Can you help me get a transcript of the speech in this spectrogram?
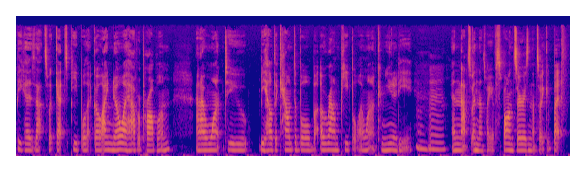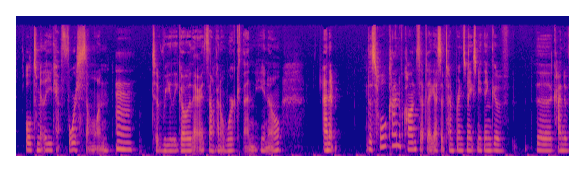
because that's what gets people that go. I know I have a problem, and I want to be held accountable, but around people. I want a community Mm. and that's and that's why you have sponsors and that's why you could, but ultimately you can't force someone Mm. to really go there it's not going to work then you know and it this whole kind of concept i guess of temperance makes me think of the kind of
